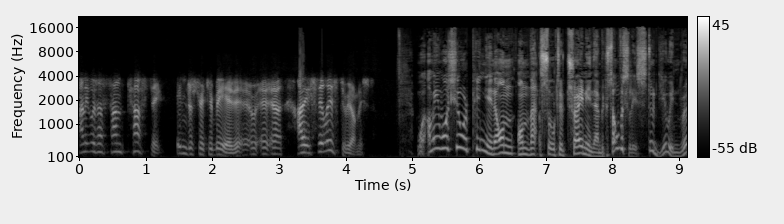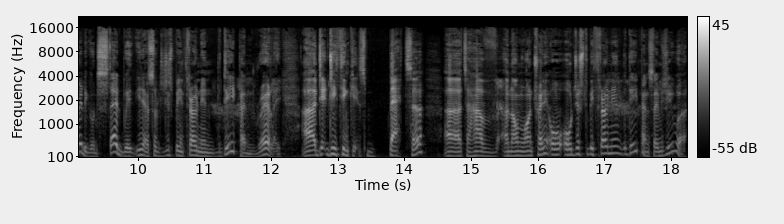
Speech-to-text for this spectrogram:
and it was a fantastic industry to be in, uh, and it still is, to be honest. Well, I mean, what's your opinion on, on that sort of training then? Because obviously it stood you in really good stead with, you know, sort of just being thrown in the deep end, really. Uh, do, do you think it's better uh, to have an online training or, or just to be thrown in at the deep end, same as you were?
